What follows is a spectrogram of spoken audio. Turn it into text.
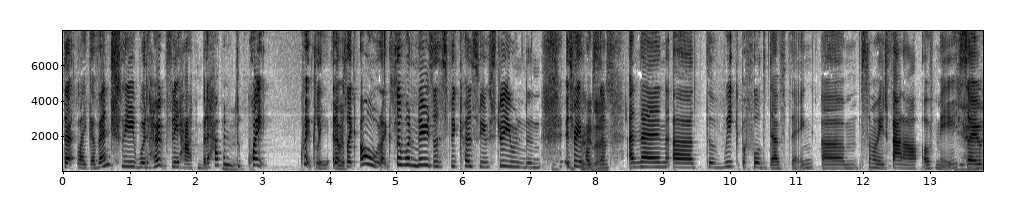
that like eventually would hopefully happen, but it happened quite quickly, and it was. Like oh, like someone knows us because we've streamed, and it's really really wholesome. nice. And then uh, the week before the dev thing, um, someone made fan art of me. so Yeah,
